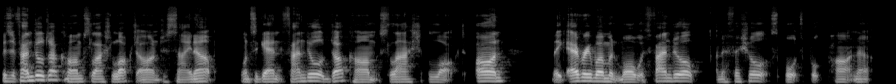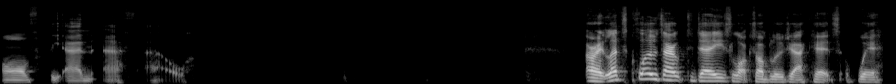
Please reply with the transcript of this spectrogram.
Visit fanduel.com slash locked on to sign up. Once again, fanduel.com slash locked on. Make every moment more with FanDuel, an official sportsbook partner of the NFL. All right, let's close out today's Locked On Blue Jackets with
